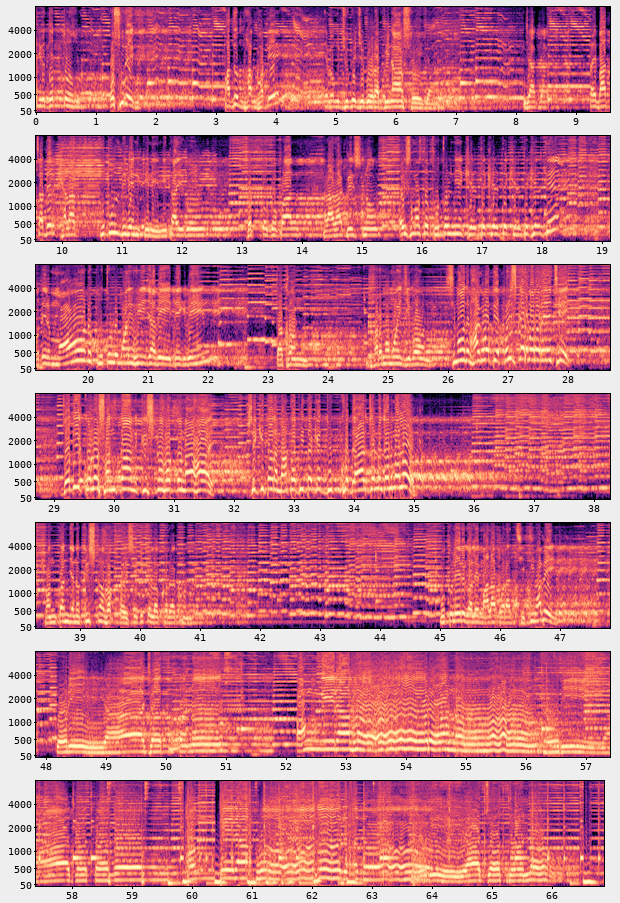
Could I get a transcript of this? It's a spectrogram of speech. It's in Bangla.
দত্ত অসুরের প্রাদুর্ভাব ঘটে এবং যুগে যুগে ওরা বিনাশ হয়ে যায়। যাক তাই বাচ্চাদের খেলা পুতুল দিবেন কিনে, নিতাই গৌ সত্য গোপাল রাধাকৃষ্ণ, ওই সমস্ত পুতুল নিয়ে খেলতে খেলতে খেলতে খেলতে ওদের মন পুতুলময় হয়ে যাবে, দেখবেন? তখন ধর্মময় জীবন। শ্রীমদ ভাগবতে পরিষ্কার বলা রয়েছে যদি কোনো সন্তান কৃষ্ণ ভক্ত না হয়, সে কি তার মাতা পিতাকে দুঃখ দেওয়ার জন্য জন্মালো? সন্তান যেন কৃষ্ণ ভক্ত হয়, সেদিকে লক্ষ্য রাখুন। পুতুলের গলে মালা পরাচ্ছে, কীভাবে? করিয়া যত্ন, অঙ্গেরা ভরণ করিয়া যতন অঙ্গেরা করিয়া যতন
